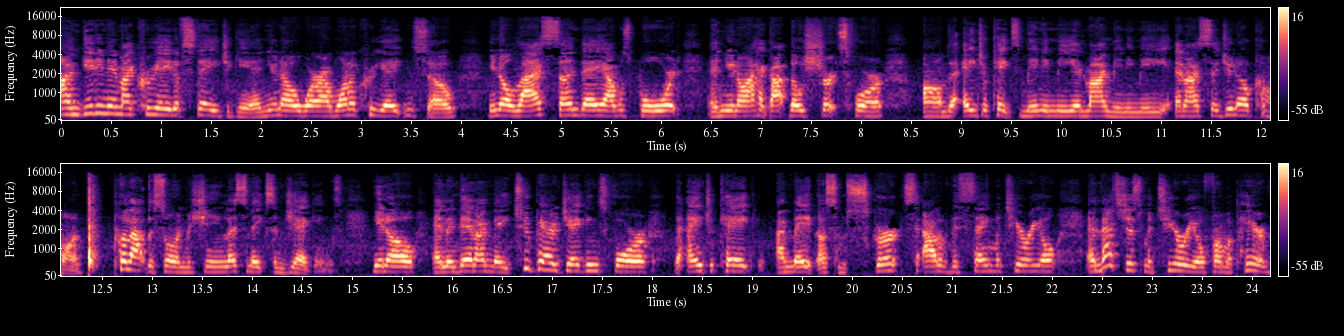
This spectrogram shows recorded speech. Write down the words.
I'm getting in my creative stage again, you know, where I want to create and sew. You know, last Sunday I was bored and, you know, I had got those shirts for um, the Angel Cakes Mini Me and My Mini Me. And I said, you know, come on, pull out the sewing machine. Let's make some jeggings, you know. And then I made two pair of jeggings for the angel cake. I made uh, some skirts out of the same material. And that's just material from a pair of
